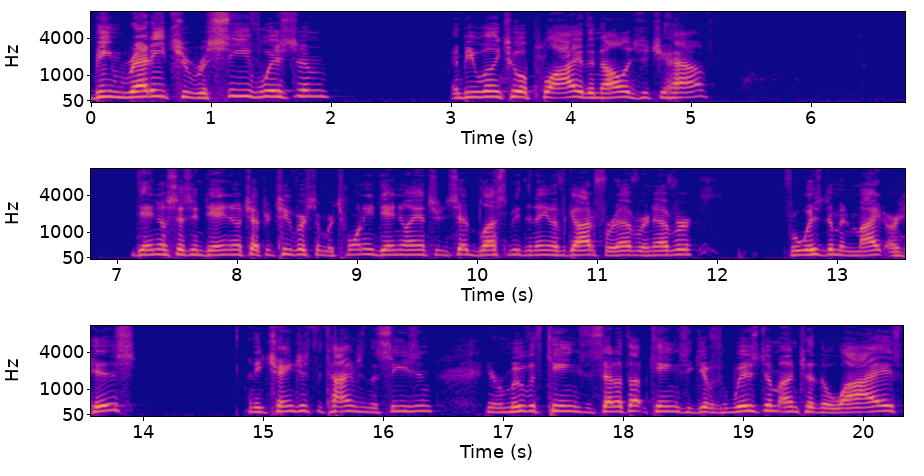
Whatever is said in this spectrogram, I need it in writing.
being ready to receive wisdom and be willing to apply the knowledge that you have? Daniel says in Daniel chapter 2, verse number 20, Daniel answered and said, Blessed be the name of God forever and ever, for wisdom and might are his. And he changes the times and the season. He removeth kings and setteth up kings. He giveth wisdom unto the wise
